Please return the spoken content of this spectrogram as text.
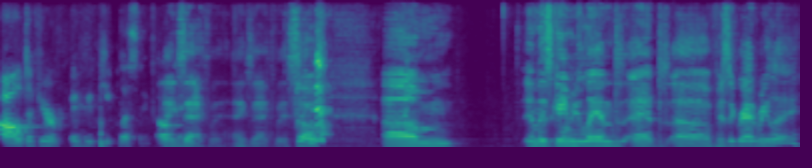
fault if you're if you keep listening. Okay. Exactly, exactly. So, um, in this game, you land at uh, Visegrad Relay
